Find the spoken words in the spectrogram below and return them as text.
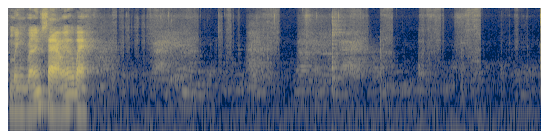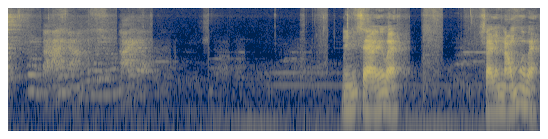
Mình vẫn xào nha các bạn. Mình xào nha các bạn xào cho nóng các bạn.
